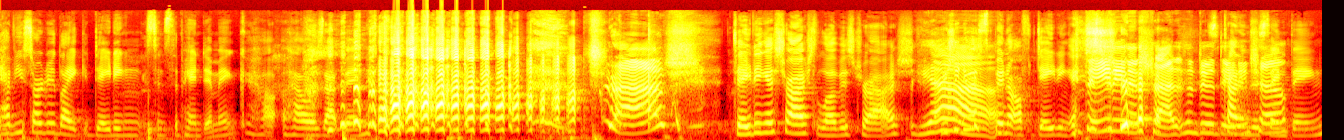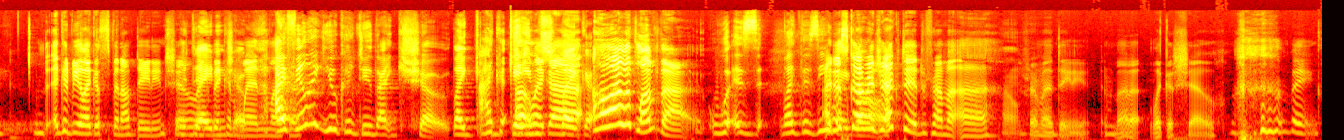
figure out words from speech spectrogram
Have you started like dating since the pandemic? How how has that been? Trash. dating is trash. Love is trash. Yeah. You should do a spin off. Dating is Dating is trash. And do a It's kind dating of the show. same thing. It could be like a spin-off dating show. Like dating they can show. win. I Like a- feel like you could do that show like I could, games uh, like, like, a, oh, I would love that. like the Z. I just got girl. rejected from a uh, Oh. from a dating, not a, like a show. Thanks.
